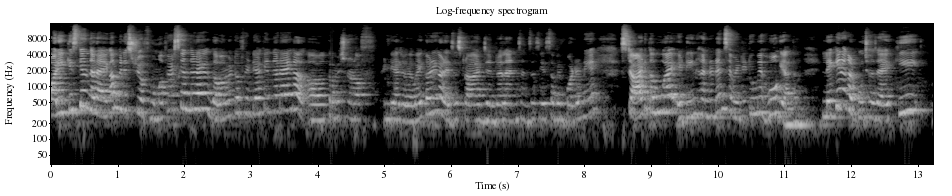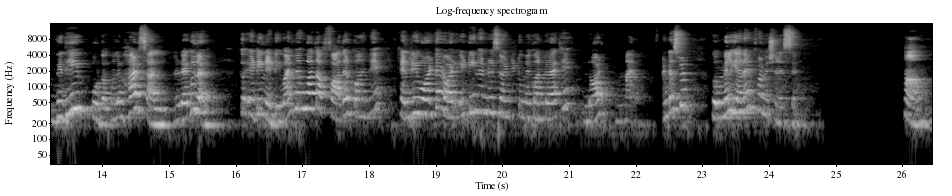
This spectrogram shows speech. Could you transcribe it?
और ये किसके अंदर आएगा? मिनिस्ट्री ऑफ़ होम अफेयर्स के अंदर आएगा गवर्नमेंट ऑफ़ इंडिया के अंदर आएगा कमिश्नर ऑफ़ इंडिया जो है वही करेगा रजिस्ट्रार जनरल एंड सेंसस ये सब इंपॉर्टेंट नहीं है। स्टार्ट कब हुआ है? 1872 में हो गया था। लेकिन अगर पूछा जाए कि विधि पूर्वक मतलब हर साल रेगुलर तो 1881 में हुआ था। फादर कौन है? हेनरी वॉल्टर और 1872 में कौन कराए थे? लॉर्ड मायो अंडरस्टूड तो मिल गया ना इन्फॉर्मेशन इससे। हाँ।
